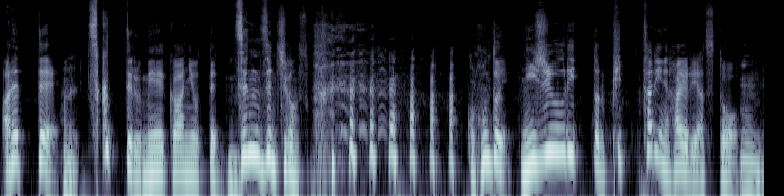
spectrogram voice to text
あれってはい。作ってるメーカーによって全然違うんですよ。これ本当に20リットルぴったりに入るやつと、うん。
